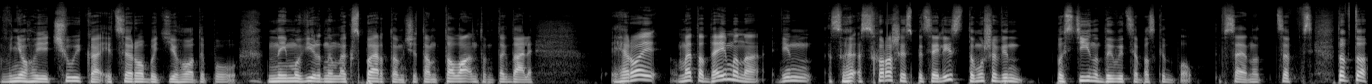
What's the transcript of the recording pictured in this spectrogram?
в нього є чуйка, і це робить його, типу, неймовірним експертом чи там талантом і так далі. Герой Мета Деймона, він хороший спеціаліст, тому що він постійно дивиться баскетбол. Все, ну це. Тобто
